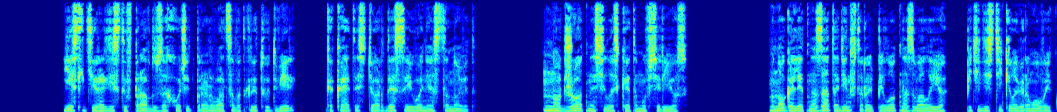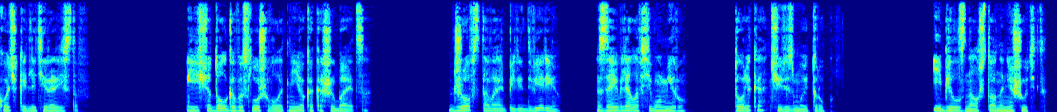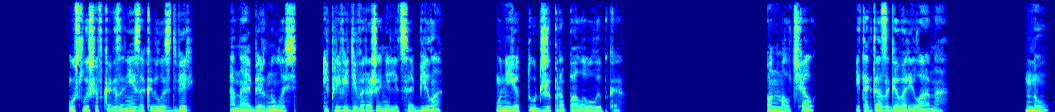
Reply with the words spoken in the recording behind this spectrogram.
Если террорист и вправду захочет прорваться в открытую дверь, какая-то стюардесса его не остановит. Но Джо относилась к этому всерьез. Много лет назад один второй пилот назвал ее 50-килограммовой кочкой для террористов. И еще долго выслушивал от нее, как ошибается. Джо, вставая перед дверью, заявляла всему миру «только через мой труп». И Билл знал, что она не шутит. Услышав, как за ней закрылась дверь, она обернулась, и при виде выражения лица Билла у нее тут же пропала улыбка. Он молчал, и тогда заговорила она. «Ну?»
